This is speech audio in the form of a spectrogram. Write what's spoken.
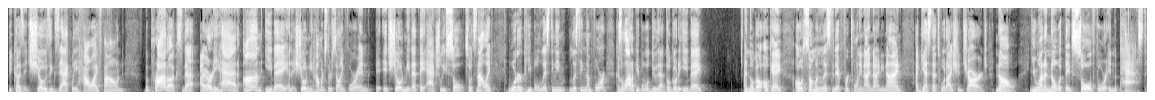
because it shows exactly how I found the products that I already had on eBay and it showed me how much they're selling for and it showed me that they actually sold. So it's not like what are people listing listing them for because a lot of people will do that. They'll go to eBay and they'll go, "Okay, oh, someone listed it for $29.99. I guess that's what I should charge." No. You want to know what they've sold for in the past.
